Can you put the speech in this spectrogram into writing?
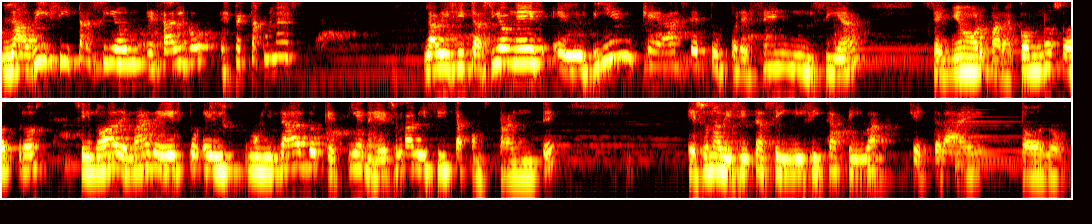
la visitación es algo espectacular. La visitación es el bien que hace tu presencia Señor para con nosotros, sino además de esto, el cuidado que tienes. Es una visita constante, es una visita significativa que trae todo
